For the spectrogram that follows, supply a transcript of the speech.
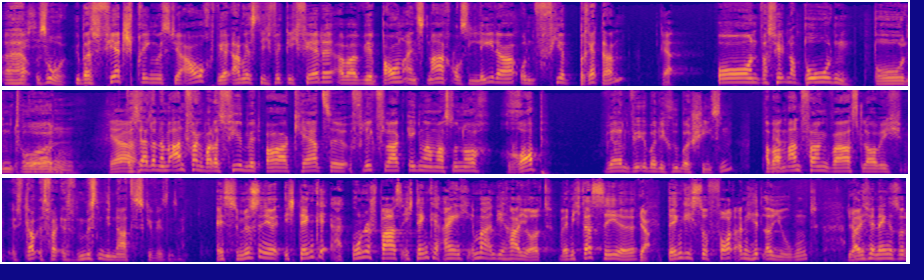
Äh, Richtig. so, übers Pferd springen müsst ihr auch. Wir haben jetzt nicht wirklich Pferde, aber wir bauen eins nach aus Leder und vier Brettern. Ja. Und was fehlt noch? Boden. Bodenturn. Boden, ja. Das hat dann am Anfang war das viel mit oh, Kerze, Flickflack. Irgendwann war es nur noch Rob, während wir über dich rüberschießen. Aber Ja. am Anfang war es, glaube ich, ich glaube, es, war- es müssen die Nazis gewesen sein. Es müssen, ich denke, ohne Spaß, ich denke eigentlich immer an die HJ. Wenn ich das sehe, Ja. denke ich sofort an die Hitlerjugend, Ja. weil ich mir denke, so,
